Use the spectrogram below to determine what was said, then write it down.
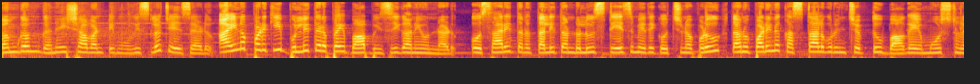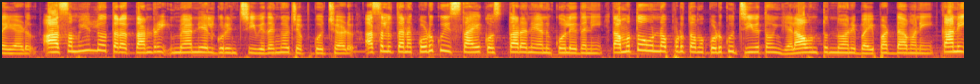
గమ్ గమ్ గణేష వంటి మూవీస్లో చేశాడు. అయినప్పటికీ బుల్లితెరపై బా బిజీగానే ఉన్నాడు. ఓసారి తన తల్లిదండ్రులు స్టేజ్ మీదకి వచ్చినప్పుడు తను పడిన కష్టాల గురించి చెప్తూ బాగా ఎమోషనల్ అయ్యాడు. ఆ సమయంలో తన తండ్రి ఇమాన్యుయల్ గురించి ఈ విధంగా చెప్పుకొచ్చాడు. అసలు తన కొడుకు ఈ స్థాయికి వస్తాడని అనుకోలేదని తమతో ఉన్నప్పుడు తమ కొడుకు జీవితం ఎలా ఉంటుందో అని భయపడ్డామని కానీ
